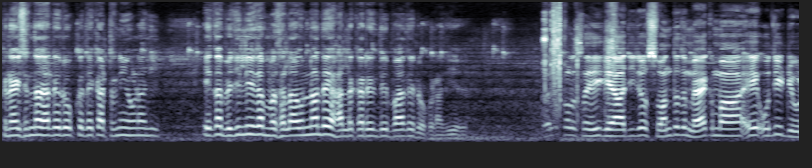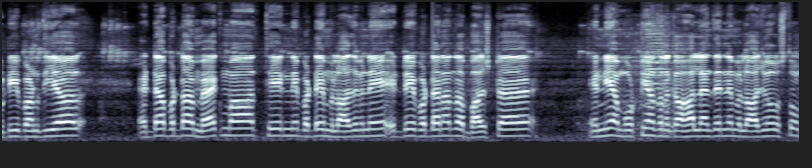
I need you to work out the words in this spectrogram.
ਕਨੈਕਸ਼ਨ ਦਾ ਸਾਡੇ ਰੋਕੇ ਤੇ ਕੱਟ ਨਹੀਂ ਹੋਣਾ ਜੀ। ਇਹ ਤਾਂ ਬਿਜਲੀ ਦਾ ਮਸਲਾ, ਉਹਨਾਂ ਦੇ ਹੱਲ ਕਰਨ ਦੇ ਬਾਅਦ ਹੀ ਰੋਕਣਾ ਜੀ ਇਹ। ਬਿਲਕੁਲ ਸਹੀ ਗਿਆ ਜੀ, ਜੋ ਸੰਬੰਧਿਤ ਮਹਿਕਮਾ, ਇਹ ਉਹਦੀ ਡਿਊਟੀ ਬਣਦੀ ਆ। ਐਡਾ ਵੱਡਾ ਮਹਿਕਮਾ ਤੇ ਇੰਨੇ ਵੱਡੇ ਮੁਲਾਜ਼ਮ ਨੇ, ਐਡੇ ਵੱਡਾ ਇਹਨਾਂ ਦਾ ਬਜਟ ਹੈ, ਇੰਨੀਆਂ ਮੋਟੀਆਂ ਤਨਖਾਹਾਂ ਲੈਂਦੇ ਨੇ ਮੁਲਾਜ਼ਮ, ਉਸ ਤੋਂ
